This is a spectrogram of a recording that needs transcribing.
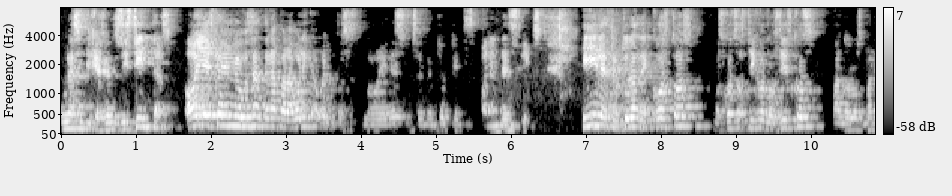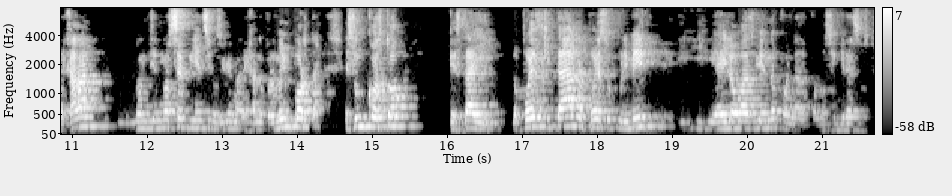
unas implicaciones distintas. Oye, es que a mí me gusta la antena parabólica. Bueno, entonces no eres un segmento de clientes para Netflix. Y la estructura de costos, los costos fijos, los discos, cuando los manejaban, no, entiendo, no sé bien si los siguen manejando, pero no importa. Es un costo que está ahí. Lo puedes quitar, lo puedes suprimir y, ahí lo vas viendo con, la, los ingresos.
